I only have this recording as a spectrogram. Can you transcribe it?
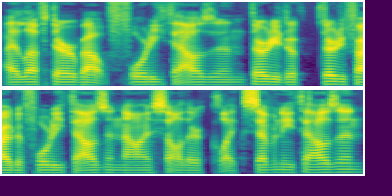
I left there about 40,000, 30 to 35 to 40,000. Now I saw they're like 70,000.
